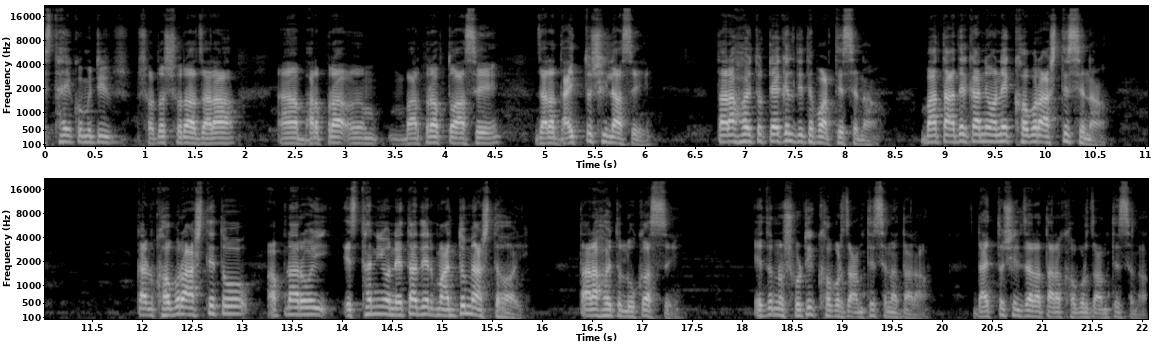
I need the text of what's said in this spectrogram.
স্থায়ী কমিটির সদস্যরা যারা ভারপ্রা- ভারপ্রাপ্ত আছে, যারা দায়িত্বশীল আছে, তারা হয়তো ট্যাকেল দিতে পারতেছে না বা তাদের কানে অনেক খবর আসতেছে না। কারণ খবর আসতে তো আপনার ওই স্থানীয় নেতাদের মাধ্যমে আসতে হয়। তারা হয়তো লুকাচ্ছে এজন্য সঠিক খবর জানতেছে না তারা। দায়িত্বশীল যারা, তারা খবর জানতেছে না।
